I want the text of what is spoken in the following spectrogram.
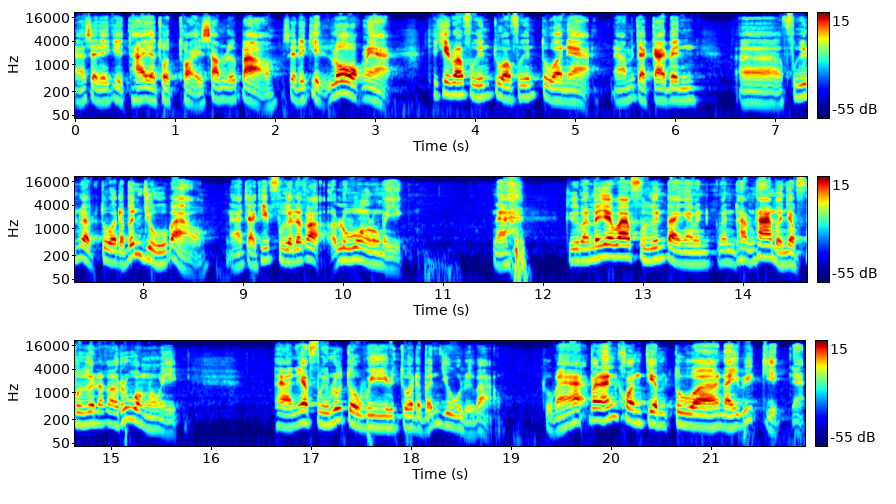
นะเศรษฐกิจไทยจะถดถอยซ้ำหรือเปล่า เศรษฐกิจโลกเนี่ยที่คิดว่าฟื้นตัวฟื้นตัวเนี่ยนะมันจะกลายเป็นฟื้นแบบตัวดับเบิลยูเปล่านะจากที่ฟื้นแล้วก็ร่วงลงมาอีกนะคือมันไม่ใช่ว่าฟื้นไปไงมันมันทำท่าเหมือนจะฟื้นแล้วก็ร่วงลงมาอีก แทนเนี่ยฟื้นรูปตัว V เป็นตัว W หรือเปล่า ถูกไหมฮะเพราะฉะนั้นคนเตรียมตัวในวิกฤตเนี่ย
